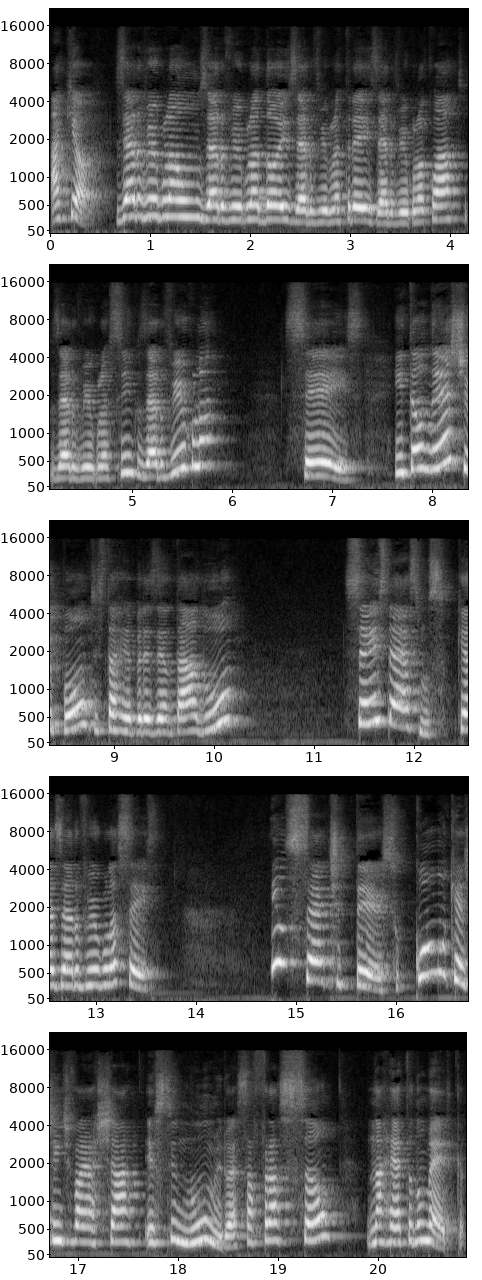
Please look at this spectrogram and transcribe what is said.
aqui ó, 0,1, 0,2, 0,3, 0,4, 0,5, 0,6. Então, neste ponto está representado o 6 décimos, que é 0,6. E o 7 terço? Como que a gente vai achar esse número, essa fração na reta numérica?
